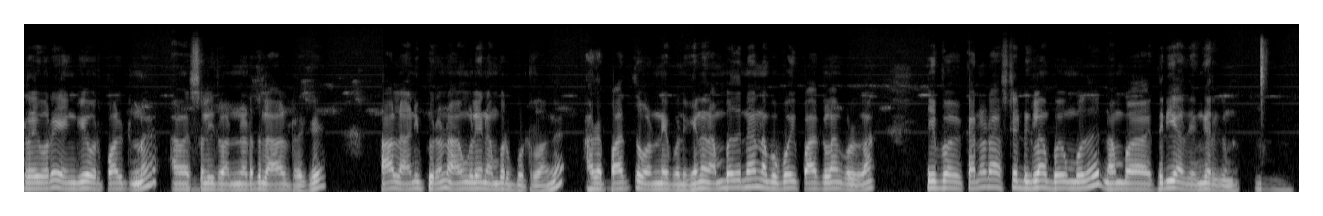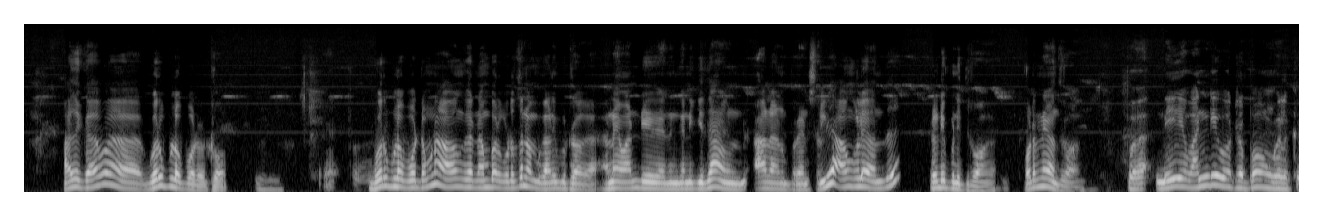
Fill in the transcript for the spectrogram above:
டிரைவரும் எங்கேயோ ஒரு ஃபால்ட்டுன்னு அவன் சொல்லிடுவான். இந்த இடத்துல ஆள் இருக்குது ஆள் அனுப்பிடுறோன்னு அவங்களே நம்பர் போட்டுருவாங்க. அதை பார்த்து உடனே பண்ணிக்க ஏன்னா நம்பதுன்னா நம்ம போய் பார்க்கலாம் கொள்ளலாம். இப்போ கன்னடா ஸ்டேட்டுக்கெலாம் போகும்போது நம்ம தெரியாது எங்கே இருக்குன்னு. அதுக்காக குரூப்பில் போட்டு விட்ருவோம் குரூப்பில் போட்டோம்னா அவங்க நம்பர் கொடுத்து நமக்கு அனுப்பிட்டுருவாங்க. அண்ணே வண்டி இங்கே நிற்கி தான் ஆள் அனுப்புகிறேன்னு சொல்லி அவங்களே வந்து ரெடி பண்ணி தருவாங்க. உடனே வந்துடுவாங்க இப்போ நீங்க வண்டி ஓட்டுறப்போ உங்களுக்கு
